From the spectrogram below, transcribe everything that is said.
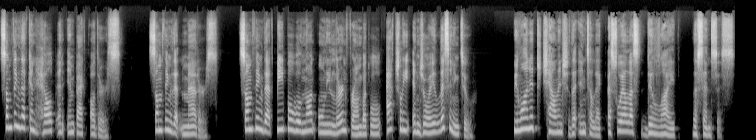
something that can help and impact others, something that matters something that people will not only learn from, but will actually enjoy listening to. We wanted to challenge the intellect as well as delight the senses.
